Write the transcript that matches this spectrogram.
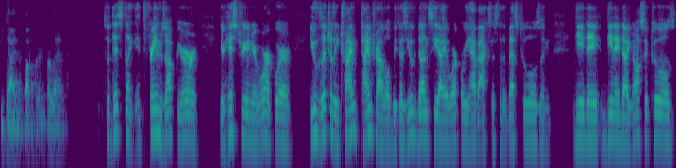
he died in the bunker in Berlin. So this like it frames up your your history and your work where you've literally time time travel because you've done CIA work where you have access to the best tools and DNA DNA diagnostic tools,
